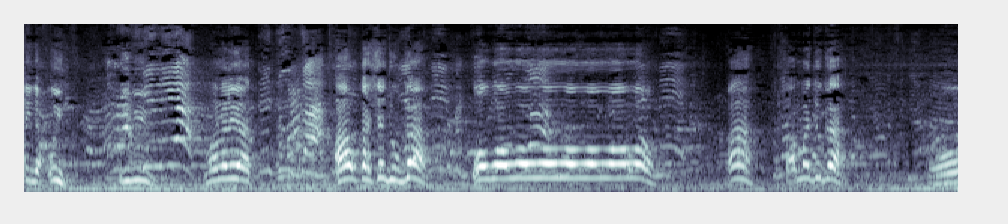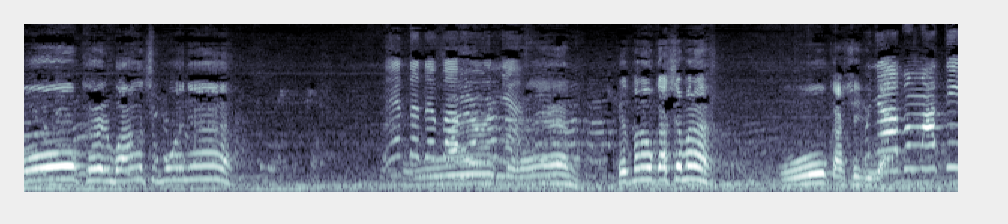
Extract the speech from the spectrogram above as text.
Enggak, wih, ini mana lihat? Ah, kasnya juga. Wow, wow, wow, wow, wow, wow, wow. Ah, sama juga. Oh, keren banget semuanya. Oh, keren. Lihat mana ukasnya mana? Oh, kasnya juga. Abang mati.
